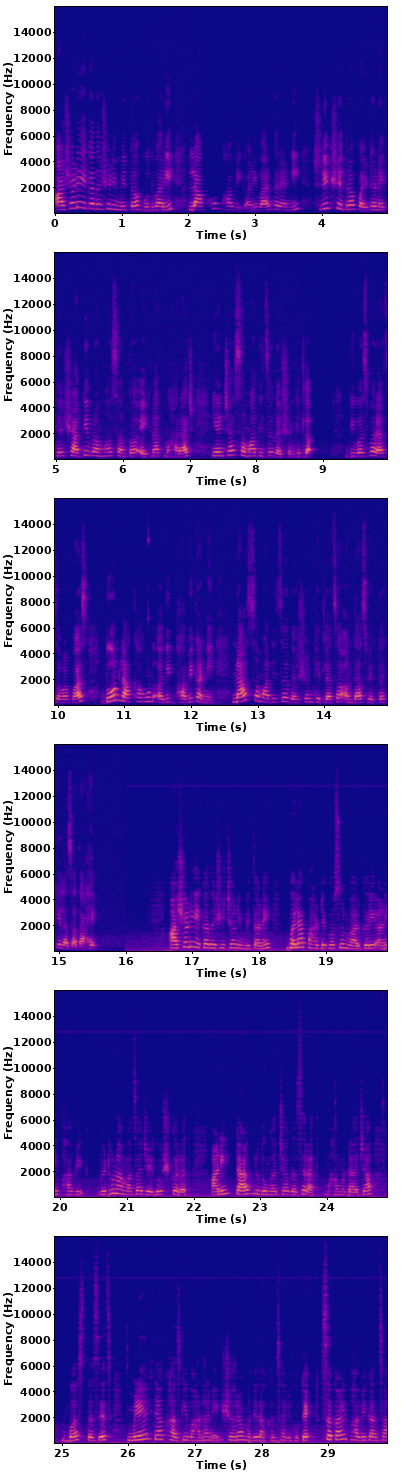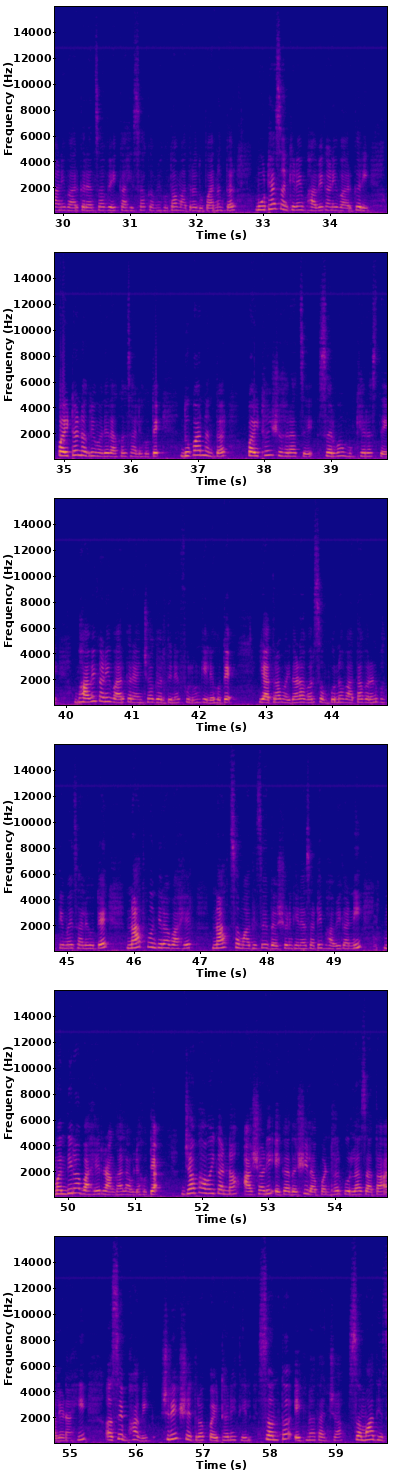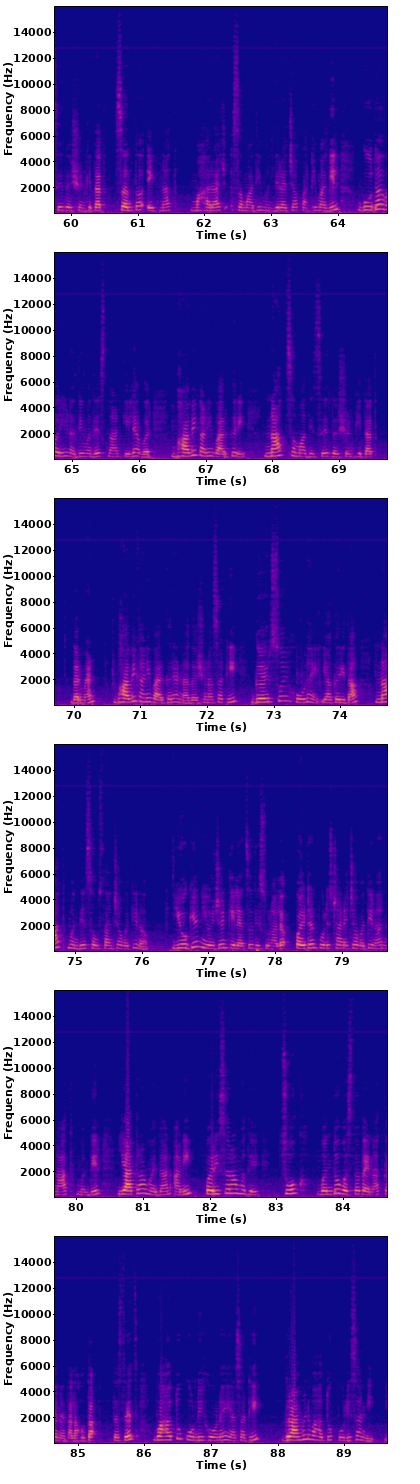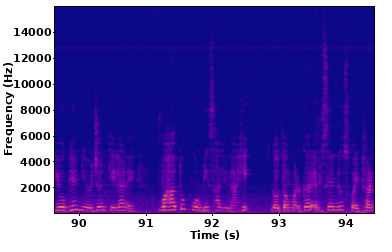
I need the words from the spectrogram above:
आषाढी एकादशी निमित्त बुधवारी लाखो भाविक आणि वारकऱ्यांनी श्री क्षेत्र पैठण येथील शांतीब्रह्म संत एकनाथ महाराज यांच्या समाधीचे दर्शन घेतलं. दिवसभरात जवळपास दोन लाखाहून अधिक भाविकांनी नाथ समाधीचे दर्शन घेतल्याचा अंदाज व्यक्त केला जात आहे. आषाढी एकादशीच्या निमित्ताने भल्या पहाटेपासून वारकरी आणि भाविक विठुनामाचा जयघोष करत आणि टाळ मृदुंगाच्या गजरात महामंडळाच्या बस तसेच मिळेल त्या खासगी वाहनाने शहरामध्ये दाखल झाले होते. सकाळी भाविकांचा आणि वारकऱ्यांचा वेग काहीसा कमी होता. मात्र दुपारनंतर मोठ्या संख्येने भाविक आणि वारकरी पैठण नगरीमध्ये दाखल झाले होते. दुपारनंतर पैठण शहराचे सर्व मुख्य रस्ते भाविक आणि वारकऱ्यांच्या गर्दीने फुलून गेले होते. यात्रा मैदानावर संपूर्ण वातावरण भक्तिमय झाले होते. नाथ मंदिरा मंदिराबाहेर नाथ समाधीचे दर्शन घेण्यासाठी भाविकांनी मंदिराबाहेर रांगा लावल्या होत्या. ज्या भाविकांना आषाढी एकादशीला पंढरपूरला जाता आले नाही असे भाविक श्री क्षेत्र पैठण येथील संत एकनाथांच्या समाधीचे दर्शन घेतात. संत एकनाथ महाराज समाधी मंदिराच्या पाठीमागील गोदावरी नदीमध्ये स्नान केल्यावर भाविक आणि वारकरी नाथ समाधीचे दर्शन घेतात. दरम्यान भाविक आणि वारकऱ्यांना दर्शनासाठी गैरसोय होऊ नये याकरिता नाथ मंदिर संस्थांच्या वतीनं योग्य नियोजन केल्याचं दिसून आलं. पैठण पोलीस ठाण्याच्या वतीनं नाथ मंदिर यात्रा मैदान आणि परिसरामध्ये चोख बंदोबस्त तैनात करण्यात आला होता. तसेच वाहतूक कोंडी होऊ नये यासाठी ग्रामीण वाहतूक पोलिसांनी योग्य नियोजन केल्याने वाहतूक कोंडी झाली नाही. Gautam Mankar MCN news Paithan.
